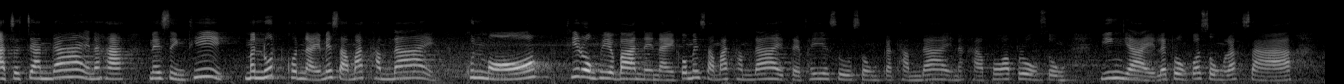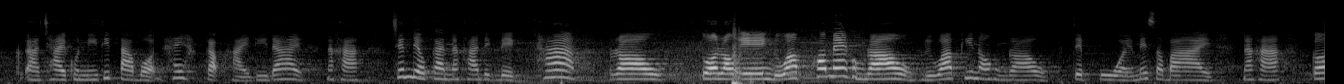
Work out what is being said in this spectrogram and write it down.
อัศจรรย์ได้นะคะ ในสิ่งที่มนุษย์คนไหนไม่สามารถทำได้ คุณหมอที่โรงพยาบาลไหนๆก็ไม่สามารถทำได้ แต่พระเยซูทรงกระทำได้นะคะ เพราะว่าพระองค์ทรงยิ่งใหญ่ และพระองค์ก็ทรงรักษาาชายคนนี้ที่ตาบอดให้กลับหายดีได้นะคะ เช่นเดียวกันนะคะเด็กๆ ถ้าเราตัวเราเองหรือว่าพ่อแม่ของเราหรือว่าพี่น้องของเรา เจ็บป่วยไม่สบายนะคะ ก็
